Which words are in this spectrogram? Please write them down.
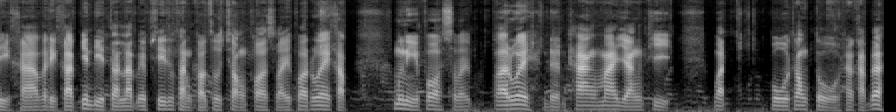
ดีครับสวัสดีครับ ยินดีต้อนรับ FC ทุกท่านเข้าสู่ช่องพอสวยพอรวยครับมื้อนี้พอสวยพอรวยเดินทางมายังที่วัดปูท่องโตนะครับเด้อ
